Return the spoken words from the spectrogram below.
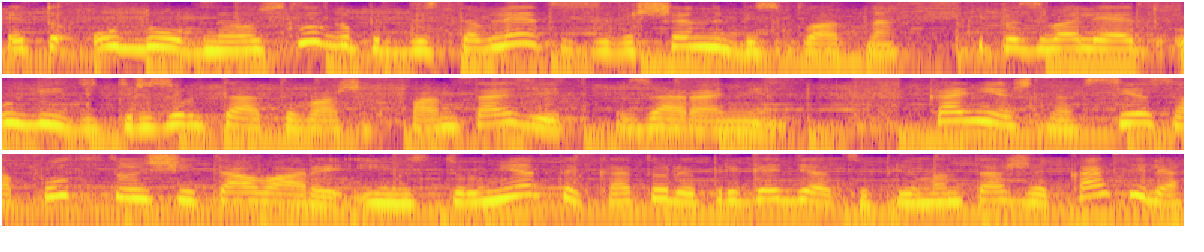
Эта удобная услуга предоставляется совершенно бесплатно позволяет увидеть результаты ваших фантазий заранее. Конечно, все сопутствующие товары и инструменты, которые пригодятся при монтаже кафеля,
